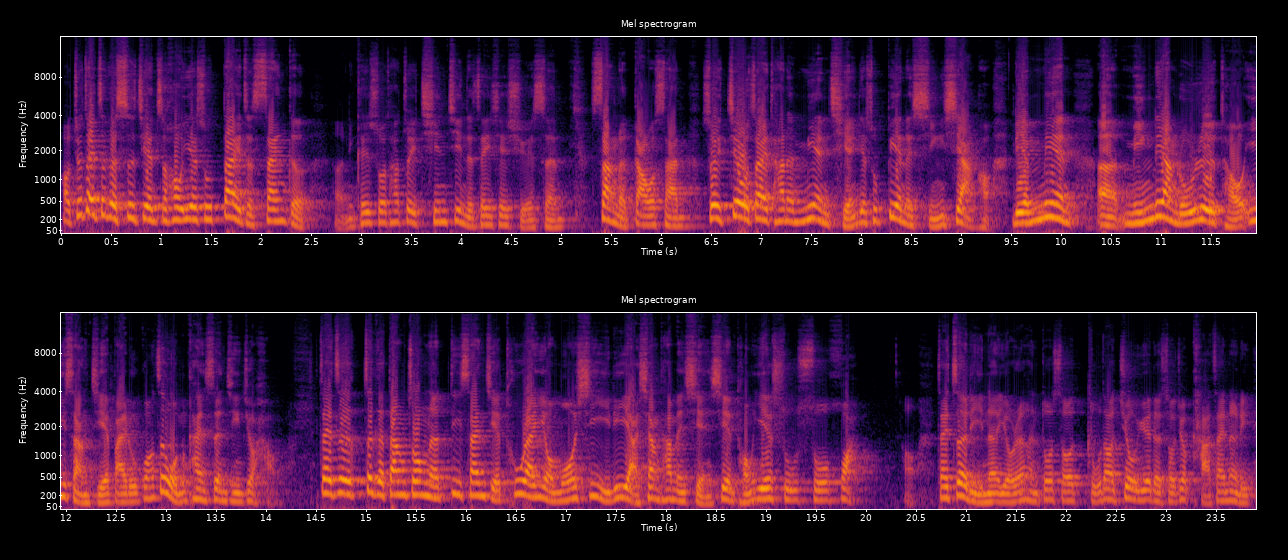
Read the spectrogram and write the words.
好，就在这个事件之后，耶稣带着三个，呃，你可以说他最亲近的这些学生上了高山，所以就在他的面前，耶稣变了形象，哈，脸面呃明亮如日头，衣裳洁白如光。这我们看圣经就好。在这这个当中呢，第三节突然有摩西、以利亚向他们显现，同耶稣说话。好，在这里呢，有人很多时候读到旧约的时候就卡在那里，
